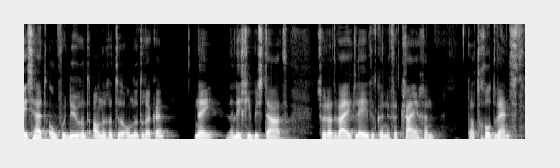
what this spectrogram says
Is het om voortdurend anderen te onderdrukken? Nee, religie bestaat zodat wij het leven kunnen verkrijgen dat God wenst.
